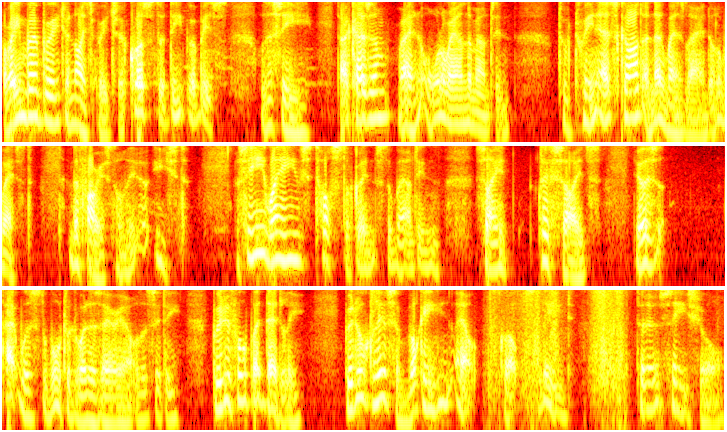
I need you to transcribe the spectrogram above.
A rainbow bridge and ice bridge across the deep abyss of the sea. That chasm ran all around the mountain, between Asgard and No Man's Land on the west, and the forest on the east. The sea waves tossed against the mountain side cliff sides. There was that was the water dwellers area of the city. Beautiful but deadly. Brittle cliffs and rocky outcrops lead to the seashore.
